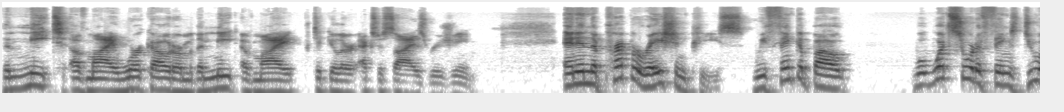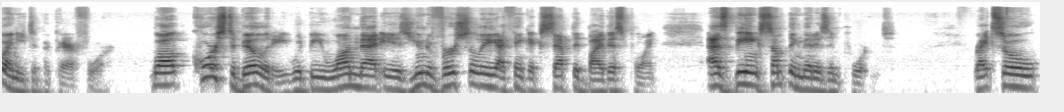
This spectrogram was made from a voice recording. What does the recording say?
the meat of my workout or the meat of my particular exercise regime? And in the preparation piece, we think about, well, what sort of things do I need to prepare for? Well, core stability would be one that is universally, I think, accepted by this point as being something that is important, right? So,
